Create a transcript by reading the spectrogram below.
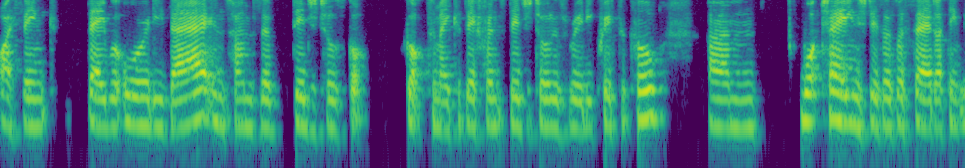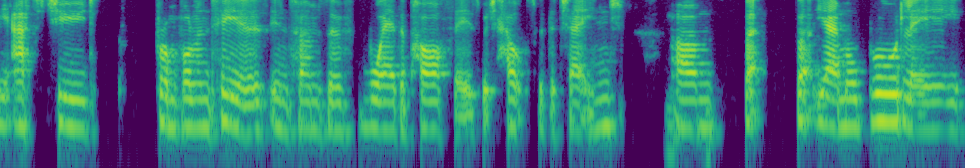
I think they were already there in terms of digital's got got to make a difference. Digital is really critical. Um, what changed is, as I said, I think the attitude from volunteers in terms of where the path is, which helps with the change. Mm. Um, but but yeah, more broadly,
